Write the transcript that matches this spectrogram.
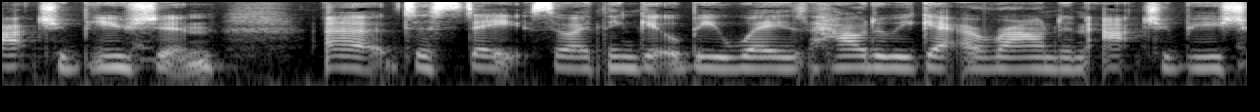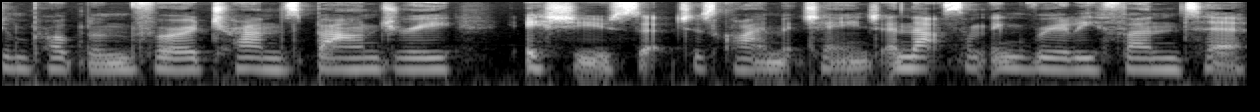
attribution uh, to states. So I think it will be ways how do we get around an attribution problem for a transboundary issue such as climate change, and that's something really fun to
